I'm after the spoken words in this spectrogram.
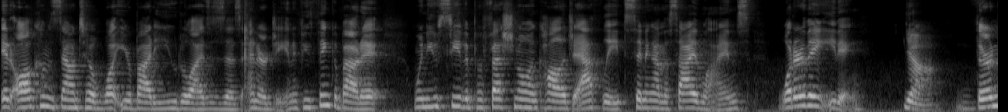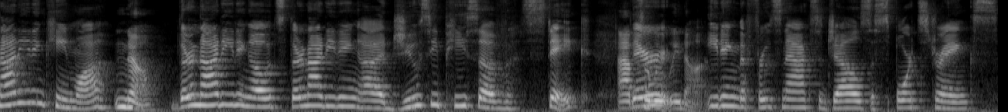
it all comes down to what your body utilizes as energy. And if you think about it, when you see the professional and college athletes sitting on the sidelines, what are they eating? yeah They're not eating quinoa. no They're not eating oats. They're not eating a juicy piece of steak. absolutely They're not Eating the fruit snacks, the gels, the sports drinks,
